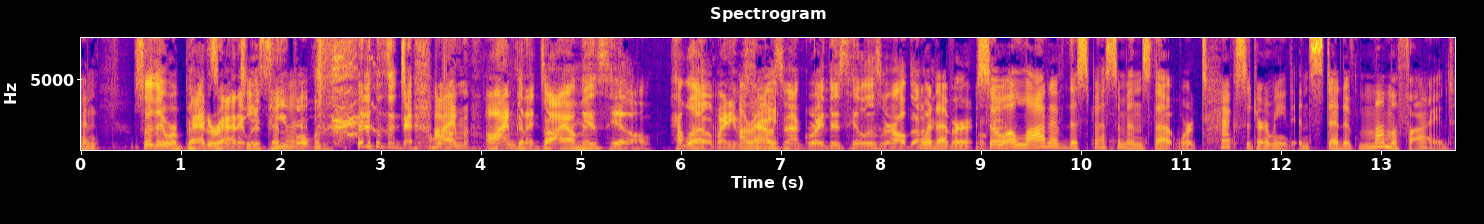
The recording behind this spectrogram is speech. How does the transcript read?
and So they were better at it with people. It I'm I'm gonna die on this hill. Hello, my name is right. Travis McElroy. This hill is where I'll die. Whatever. So a lot of the specimens that were taxidermied instead of mummified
